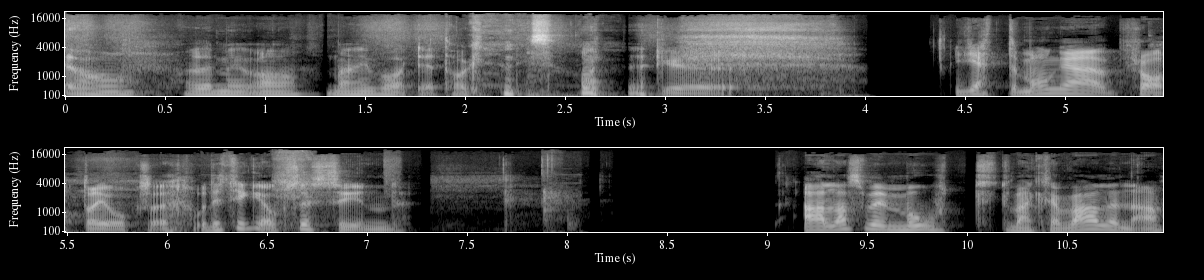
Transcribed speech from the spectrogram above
Ja, ja, man har ju varit det ett tag. Liksom. Och, eh, jättemånga pratar ju också, och det tycker jag också är synd. Alla som är emot de här kravallerna,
